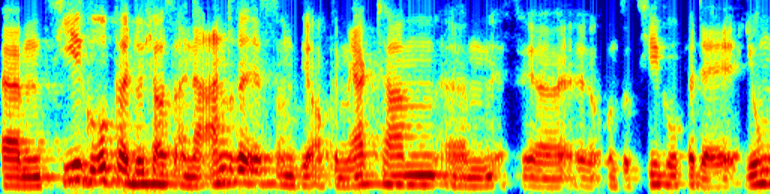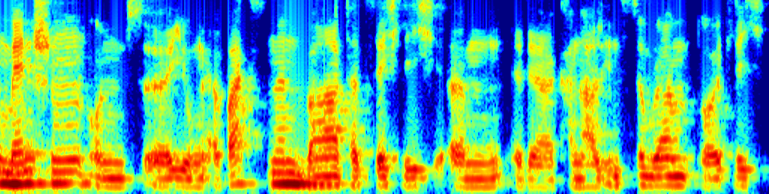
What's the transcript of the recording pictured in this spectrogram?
ähm, Zielgruppe durchaus eine andere ist und wir auch gemerkt haben, ähm, für äh, unsere Zielgruppe der jungen Menschen und äh, jungen Erwachsenen war tatsächlich ähm, der Kanal Instagram deutlich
